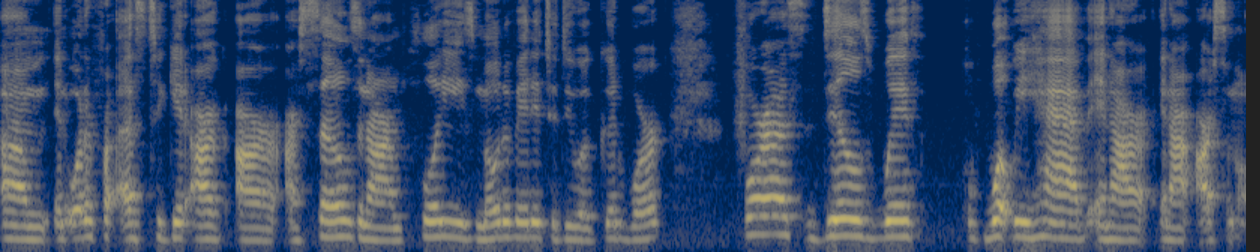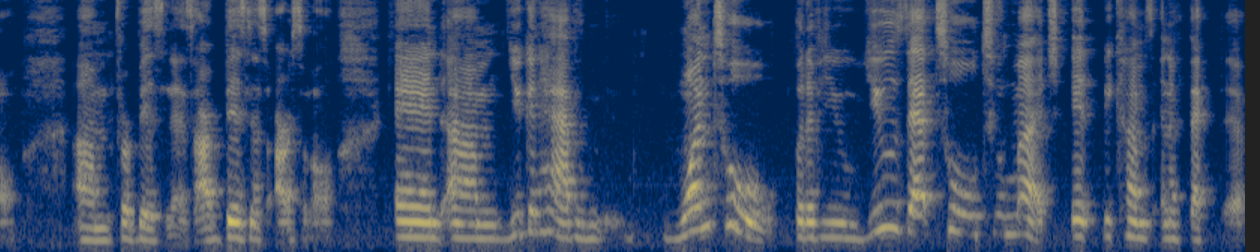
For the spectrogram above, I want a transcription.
um, in order for us to get our, our ourselves and our employees motivated to do a good work for us deals with what we have in our in our arsenal um, for business, our business arsenal. And um, you can have one tool, but if you use that tool too much, it becomes ineffective.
